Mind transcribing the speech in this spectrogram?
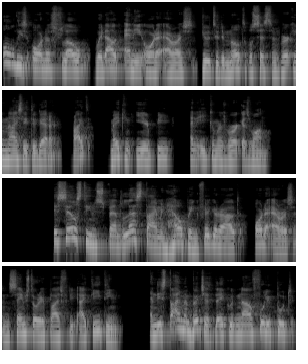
All these orders flow without any order errors due to the multiple systems working nicely together, right? Making ERP and e commerce work as one. His sales team spent less time in helping figure out order errors, and the same story applies for the IT team. And this time and budget they could now fully put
